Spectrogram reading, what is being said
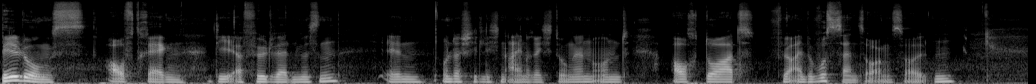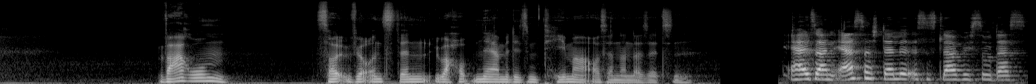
Bildungsaufträgen, die erfüllt werden müssen in unterschiedlichen Einrichtungen und auch dort für ein Bewusstsein sorgen sollten. Warum sollten wir uns denn überhaupt näher mit diesem Thema auseinandersetzen? Also an erster Stelle ist es, glaube ich, so, dass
